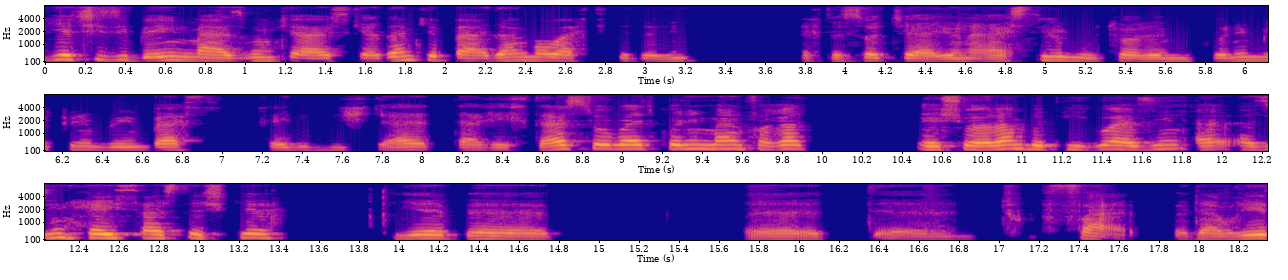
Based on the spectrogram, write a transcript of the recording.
یه چیزی به این مضمون که عرض کردم که بعدا ما وقتی که داریم اقتصاد جریان اصلی رو مطالعه می‌کنیم می‌تونیم روی این بحث خیلی بیشتر دقیقتر صحبت کنیم. من فقط اشارم به پیگو از این از این حیث هستش که یه به در واقع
